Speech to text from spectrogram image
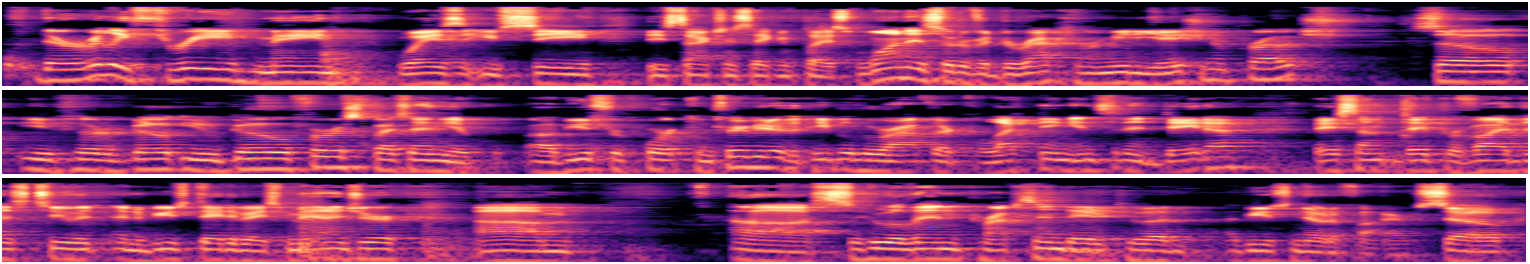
there are really three main ways that you see these actions taking place. One is sort of a direct remediation approach. So you sort of go you go first by saying the abuse report contributor, the people who are out there collecting incident data, they some, they provide this to an abuse database manager. Um, uh, so who will then perhaps send data to an abuse notifier. So,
